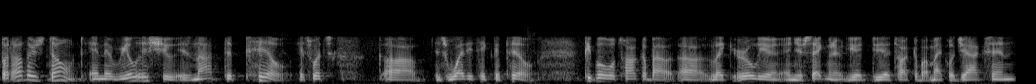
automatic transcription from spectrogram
but others don't. And the real issue is not the pill; it's what's uh, is why they take the pill. People will talk about, uh, like earlier in your segment, you, you talked about Michael Jackson,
